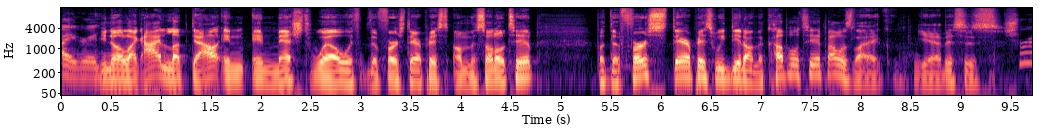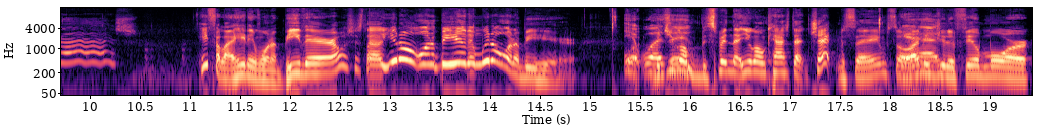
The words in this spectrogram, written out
I agree. You know, like I lucked out and, and meshed well with the first therapist on the solo tip. But the first therapist we did on the couple tip, I was like, yeah, this is Trash. he felt like he didn't want to be there. I was just like, you don't want to be here, then we don't want to be here. It But you're gonna spend that. You're gonna cash that check the same. So I need you to feel more.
